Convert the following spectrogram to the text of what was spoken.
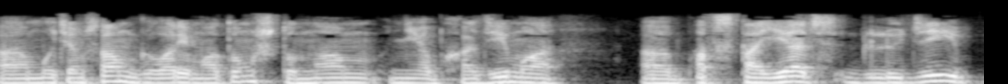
мы тем самым говорим о том, что нам необходимо а, отстоять для людей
